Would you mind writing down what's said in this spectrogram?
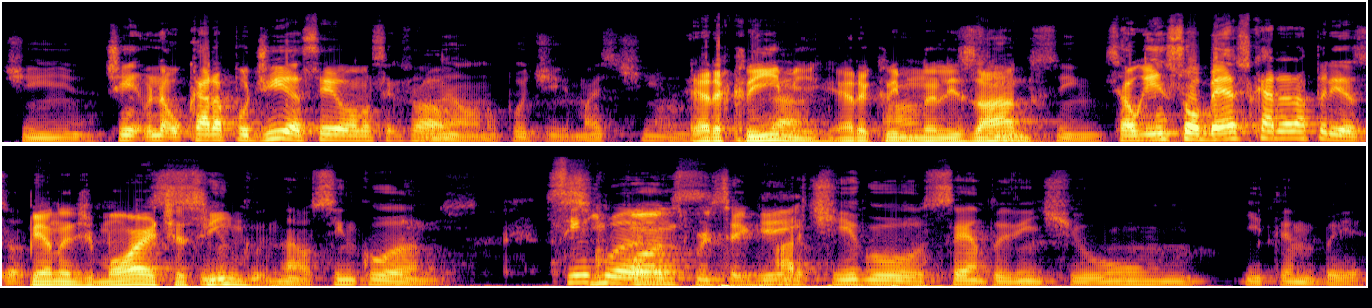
Tinha. Tinha, não, o cara podia ser homossexual? Não, não podia, mas tinha. Era crime, Tá. era criminalizado. Sim, sim. Se alguém soubesse, o cara era preso. Pena de morte, assim. Cinco, não, cinco anos. Cinco, anos. por ser gay. Artigo 121, item B.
